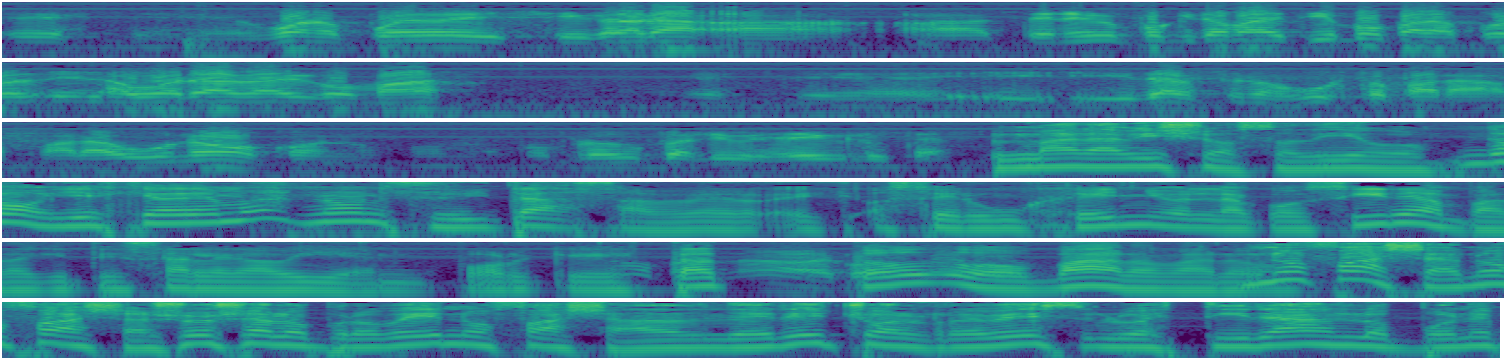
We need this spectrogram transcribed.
este, bueno, puede llegar a, a- a tener un poquito más de tiempo para poder elaborar algo más este, y, y darse unos gustos para, para uno con, con- productos libres de gluten. Maravilloso, Diego. No, y es que además no necesitas saber eh, ser un genio en la cocina para que te salga bien, porque está todo bárbaro. No falla, no falla. Yo ya lo probé, no falla. Al derecho, al revés, lo estirás, lo pones,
